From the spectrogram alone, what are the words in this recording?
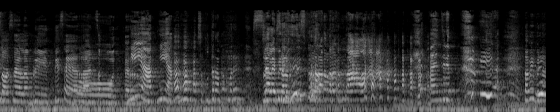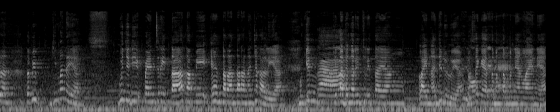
So selebritis heran Oh, skuter. niat niat skuter apa kemarin Se- selebritis kurang terkenal. anjrit iya tapi beneran, tapi gimana ya? Gue jadi pengen cerita tapi ya antar-antaran aja kali ya. Mungkin Kita- kita dengerin cerita yang lain aja dulu ya. Maksudnya kayak Oke. teman-teman yang lain ya.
